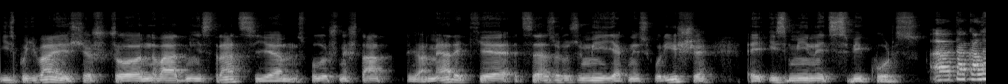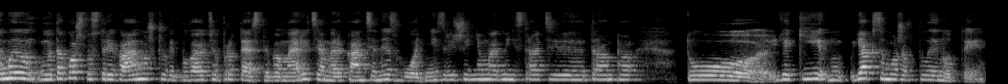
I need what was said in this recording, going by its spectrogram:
і сподіваюся, що нова адміністрація Сполучених Штатів Америки це зрозуміє як найскоріше і змінить свій курс. Е, Так, але ми, ми також спостерігаємо, що відбуваються протести в Америці. Американці не згодні з рішеннями адміністрації Трампа. То які, як це може вплинути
